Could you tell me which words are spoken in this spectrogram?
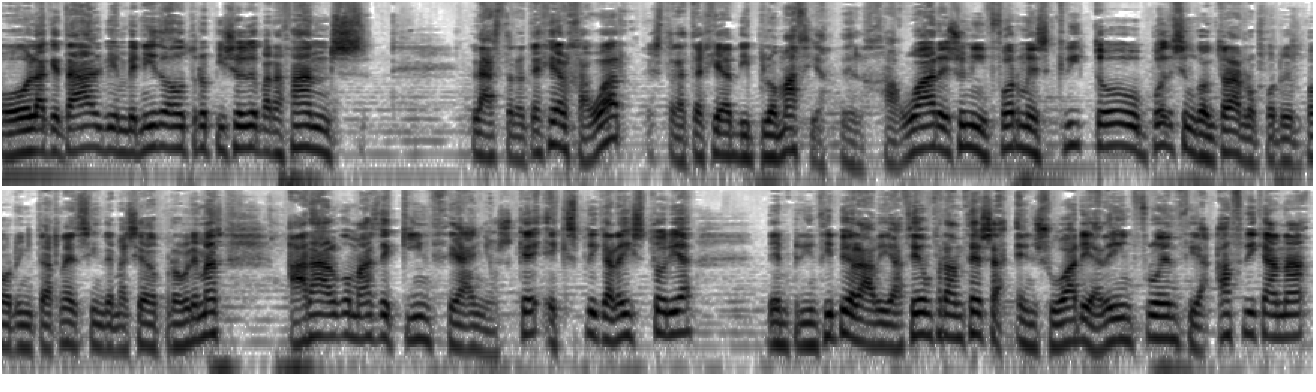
Hola, ¿qué tal? Bienvenido a otro episodio para fans. La estrategia del jaguar, estrategia diplomacia del jaguar, es un informe escrito, puedes encontrarlo por, internet sin demasiados problemas, hará algo más de 15 años, que explica la historia de en principio la aviación francesa en su área de influencia africana,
